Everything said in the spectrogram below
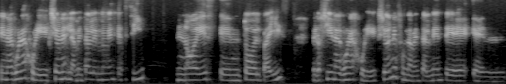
en algunas jurisdicciones, lamentablemente sí, no es en todo el país, pero sí en algunas jurisdicciones, fundamentalmente en,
